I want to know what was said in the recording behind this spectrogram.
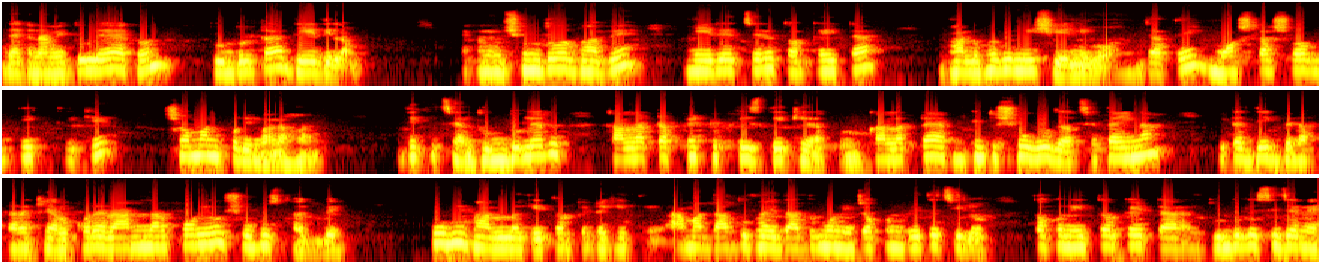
দেখেন আমি তুলে এখন ধুন্দুলটা দিয়ে দিলাম। এখন আমি সুন্দরভাবে নেড়ে চেড়ে তরকারিটা ভালোভাবে মিশিয়ে নিব, যাতে মশলা সব দিক থেকে সমান পরিমাণে হয়। দেখেছেন? ধুন্দুলের কালারটা আপনি একটু প্লিজ দেখে রাখুন। কালারটা এখন কিন্তু সবুজ আছে, তাই না? এটা দেখবেন আপনারা, খেয়াল করে। রান্নার পরেও সবুজ থাকবে। খুবই ভালো লাগে এই তরকারিটা খেতে। আমার দাদু ভাই, দাদুমণি যখন বেঁচে ছিল তখন এই তরকারিটা ধুন্দুলের সিজনে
